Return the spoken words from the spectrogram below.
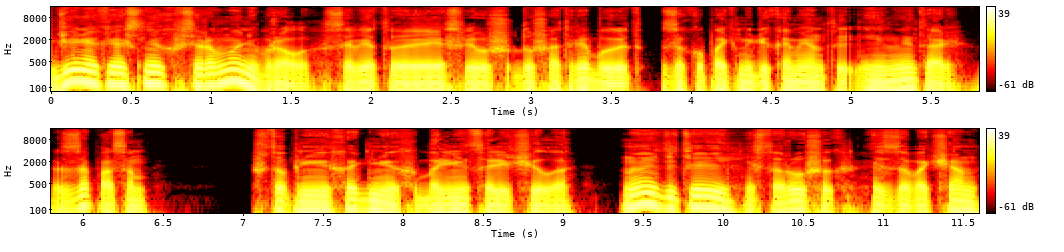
Денег я с них все равно не брал, советуя, если уж душа требует, закупать медикаменты и инвентарь с запасом, чтоб не их одних больница лечила, но и детей, и старушек, и заводчан,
